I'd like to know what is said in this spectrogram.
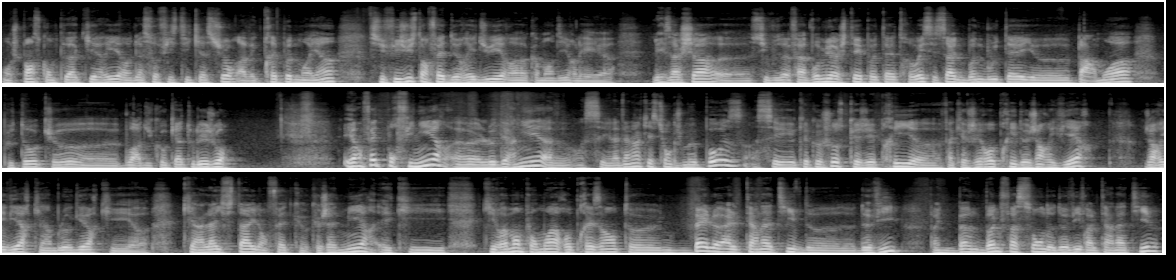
Bon, je pense qu'on peut acquérir de la sophistication avec très peu de moyens. Il suffit juste en fait de réduire, euh, comment dire, les, euh, les achats. Euh, si vous, enfin, vaut mieux acheter peut-être, oui, c'est ça, une bonne bouteille par mois plutôt que boire du Coca tous les jours. Et en fait, pour finir, le dernier, c'est la dernière question que je me pose, c'est quelque chose que j'ai pris, enfin que j'ai repris de Jean Rivière. Jean Rivière, qui est un blogueur qui, euh, a un lifestyle en fait que, j'admire et qui, qui vraiment pour moi représente euh, une belle alternative de, vie, enfin une bonne, bonne façon de, vivre alternative.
